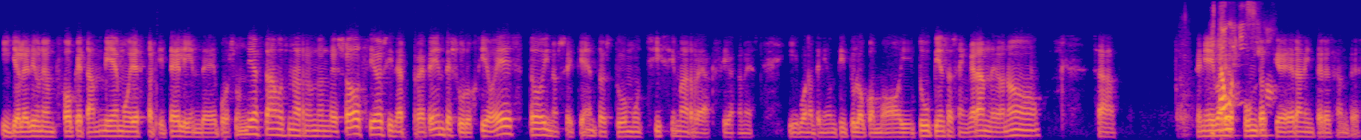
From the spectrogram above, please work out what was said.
y yo le di un enfoque también muy de storytelling, de pues un día estábamos en una reunión de socios y de repente surgió esto y no sé qué, entonces tuvo muchísimas reacciones y bueno, tenía un título como ¿y tú piensas en grande o no? O sea, tenía varios puntos que eran interesantes.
